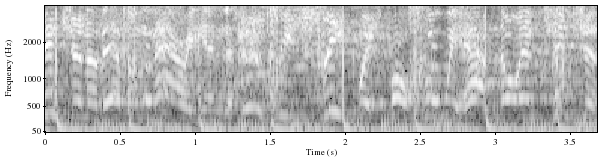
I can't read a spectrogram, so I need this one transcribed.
intention of ever marrying. We sleep with folks who we have no intention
